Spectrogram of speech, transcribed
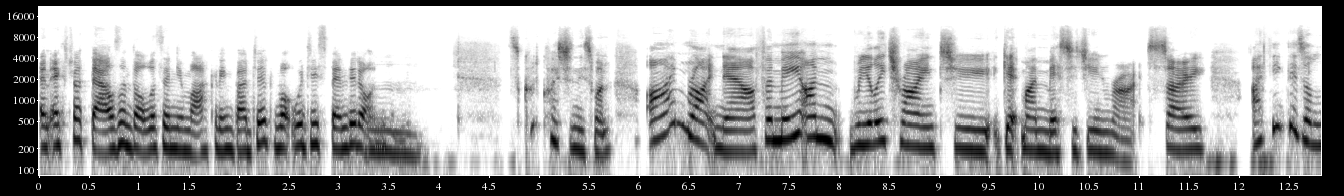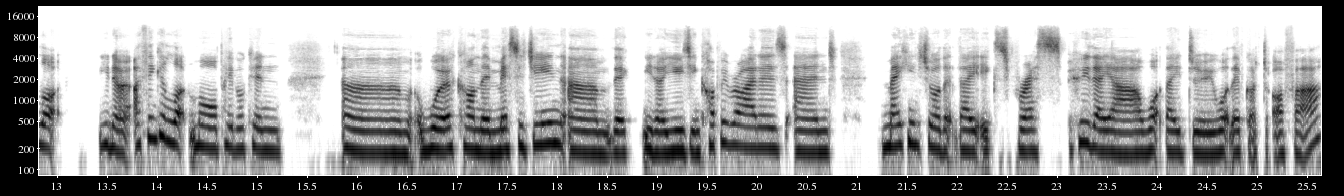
an extra thousand dollars in your marketing budget what would you spend it on? Mm. It's a good question, this one. I'm right now, for me, I'm really trying to get my messaging right. So I think there's a lot, you know, I think a lot more people can um, work on their messaging. Um, they're, you know, using copywriters and making sure that they express who they are, what they do, what they've got to offer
